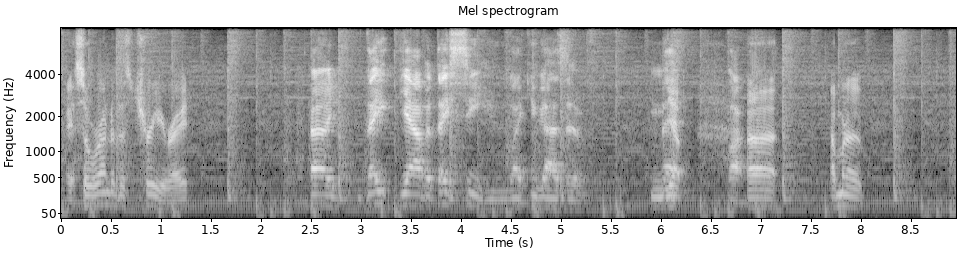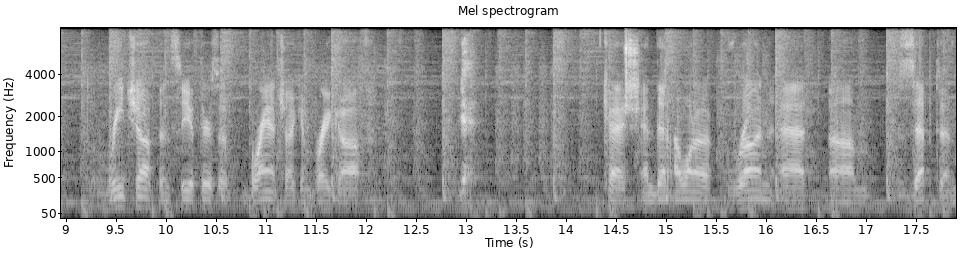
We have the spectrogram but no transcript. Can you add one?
Okay, so we're under this tree, right? Uh, they, yeah, but they see you. Like you guys have met. Yep. Like, Uh, I'm gonna reach up and see if there's a branch I can break off. Yeah. Okay, and then I want to run at um, Zepton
